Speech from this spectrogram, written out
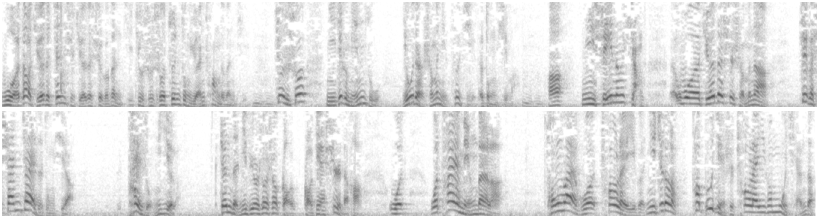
我倒觉得真是觉得是个问题，就是说尊重原创的问题。就是说你这个民族有点什么你自己的东西嘛？啊，你谁能想？我觉得是什么呢？这个山寨的东西啊，太容易了，真的。你比如说说搞搞电视的哈，我我太明白了。从外国抄来一个，你知道了，他不仅是抄来一个幕前的，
